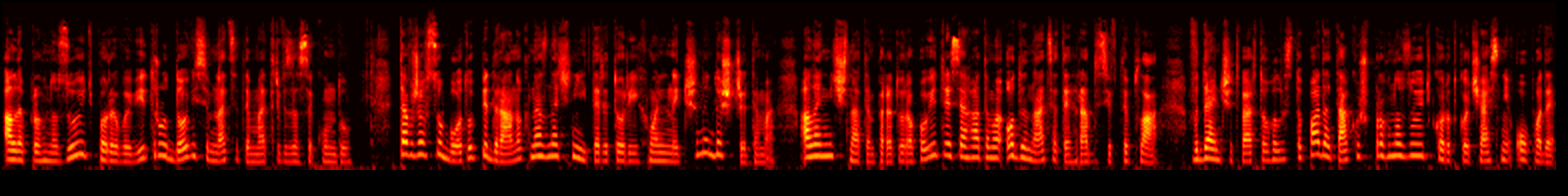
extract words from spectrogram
але прогнозують пориви вітру до 18 метрів за секунду. Та вже в суботу під ранок на значній території Хмельниччини дощитиме, але нічна температура повітря сягатиме 11 градусів тепла. В день 4 листопада також прогнозують короткочасні опади,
